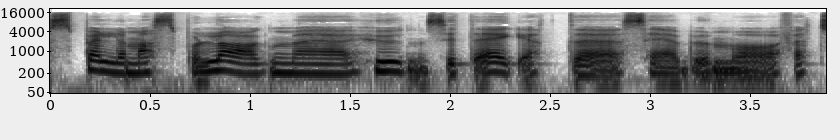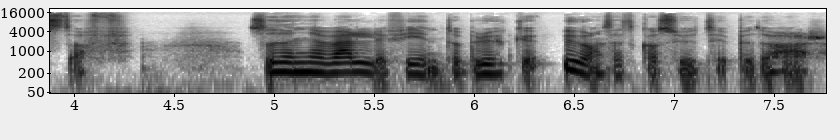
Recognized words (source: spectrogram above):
spiller mest på lag med huden sitt eget eh, sebum og fettstoff. Så den er veldig fin til å bruke uansett hva hudtype du har.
